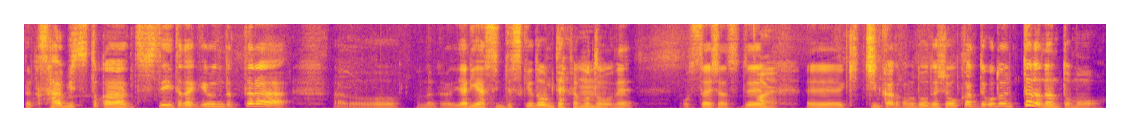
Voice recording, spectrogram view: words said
なんかサービスとかしていただけるんだったら、あのなんかやりやすいんですけどみたいなことをね、お伝えしたんです。で、はい。えーキッチンカーとかもどうでしょうかってことを言ったらなんとも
